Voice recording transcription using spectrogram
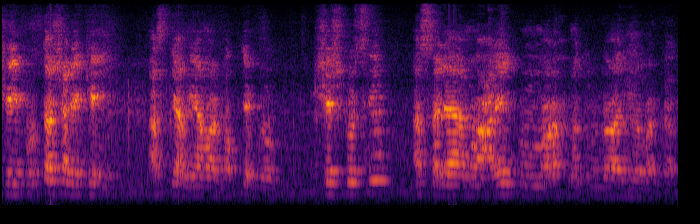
সেই প্রত্যাশা রেখেই আজকে আমি আমার বক্তব্য শেষ করছি আসসালামু আলাইকুম রহমতুল্লাহ বরকাত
